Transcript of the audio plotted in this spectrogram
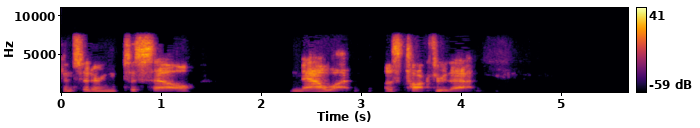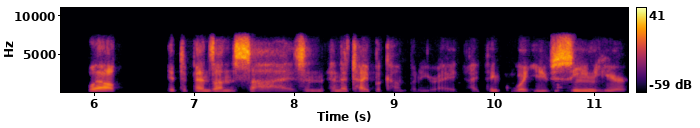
considering to sell. Now what? Let's talk through that. Well, it depends on the size and, and the type of company, right? I think what you've seen here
